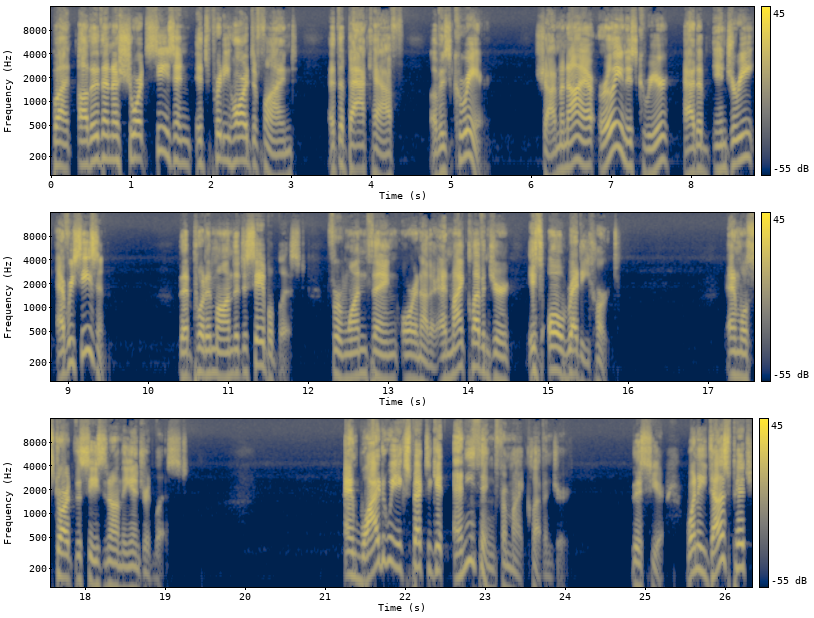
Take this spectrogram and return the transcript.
But other than a short season, it's pretty hard to find at the back half of his career. Sean Manaea, early in his career, had an injury every season that put him on the disabled list for one thing or another. And Mike Clevinger is already hurt and will start the season on the injured list. And why do we expect to get anything from Mike Clevinger this year? When he does pitch,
